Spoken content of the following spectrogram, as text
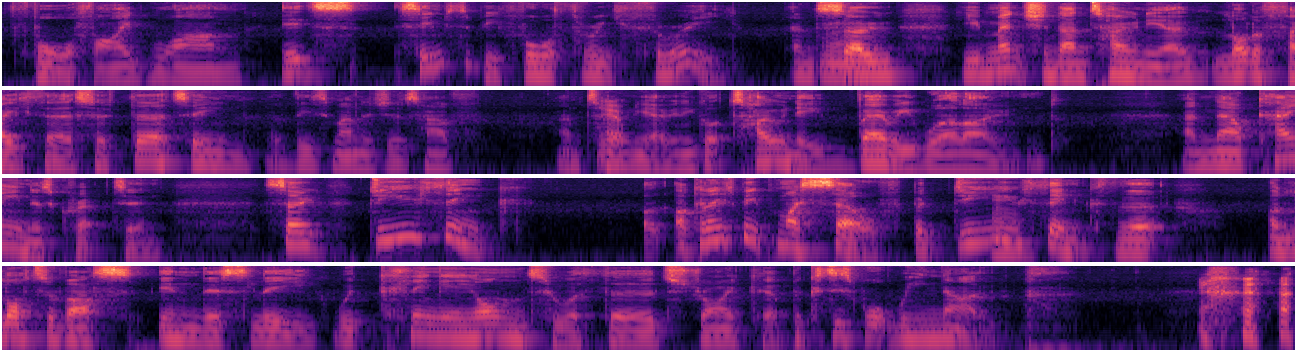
four five one. It's it seems to be four three three. And so you mentioned Antonio, a lot of faith there. So thirteen of these managers have Antonio, and you've got Toney, very well owned, and now Kane has crept in. So do you think? I can only speak for myself, but do you think that a lot of us in this league we're clinging on to a third striker because it's what we know? I,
